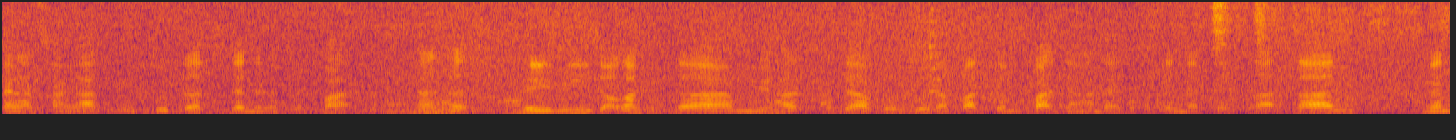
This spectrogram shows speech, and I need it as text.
sangat-sangat itu dan dengan cepat. Dan hari ini insya Allah kita melihat ada beberapa tempat yang ada di Kabupaten Aceh Selatan dengan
